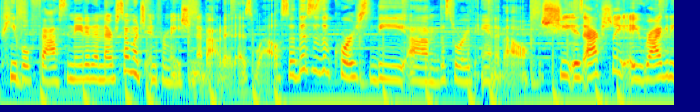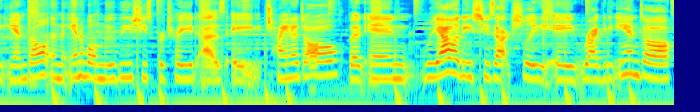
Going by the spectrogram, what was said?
people fascinated and there's so much information about it as well. So this is of course the um, the story of Annabelle. She is actually a Raggedy Ann doll. In the Annabelle movie, she's portrayed as a China doll, but in reality, she's actually a Raggedy Ann doll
